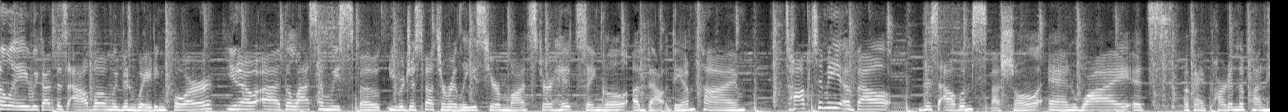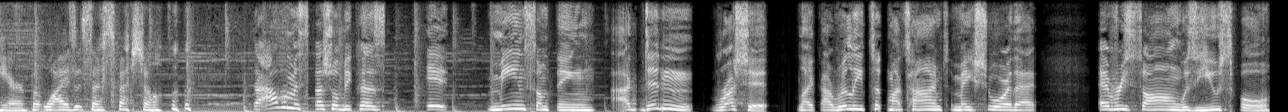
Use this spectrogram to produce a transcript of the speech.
Finally, we got this album we've been waiting for. You know, uh, the last time we spoke, you were just about to release your monster hit single, About Damn Time. Talk to me about this album special and why it's, okay, pardon the pun here, but why is it so special? The album is special because it means something. I didn't rush it. Like I really took my time to make sure that every song was useful,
